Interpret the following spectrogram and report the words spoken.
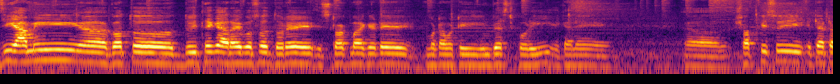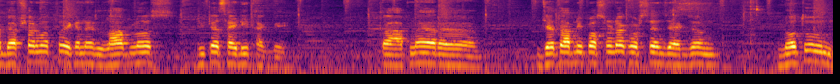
জি, আমি গত দুই থেকে আড়াই বছর ধরে স্টক মার্কেটে মোটামুটি ইনভেস্ট করি। এখানে সব কিছুই এটা একটা ব্যবসার মতো, এখানে লাভ লস দুইটা সাইডই থাকবে। তা আপনার যেহেতু আপনি প্রশ্নটা করছেন যে একজন নতুন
